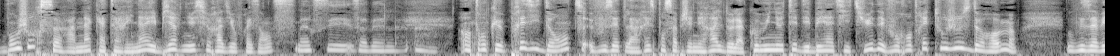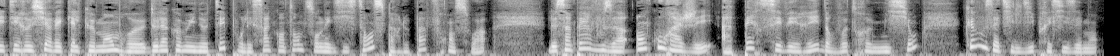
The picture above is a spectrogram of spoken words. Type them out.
Bonjour sœur Anna Katarina et bienvenue sur Radio Présence. Merci Isabelle. En tant que présidente, vous êtes la responsable générale de la communauté des béatitudes et vous rentrez tout juste de Rome. Vous avez été reçue avec quelques membres de la communauté pour les 50 ans de son existence par le pape François. Le Saint-Père vous a encouragé à persévérer dans votre mission. Que vous a-t-il dit précisément?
